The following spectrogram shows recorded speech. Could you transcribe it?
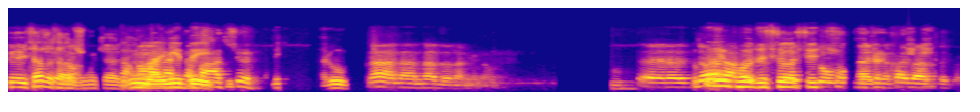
بیتر رو. ترجمه نه، کردیم این معنی بیت نه نه ندارم اینو. این دارم پادشاه بگم.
